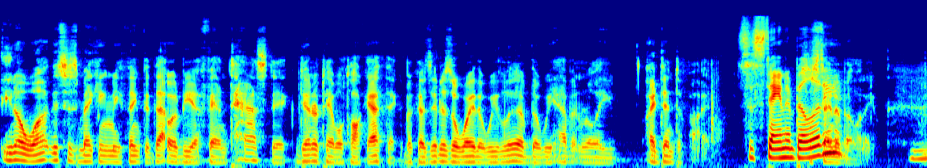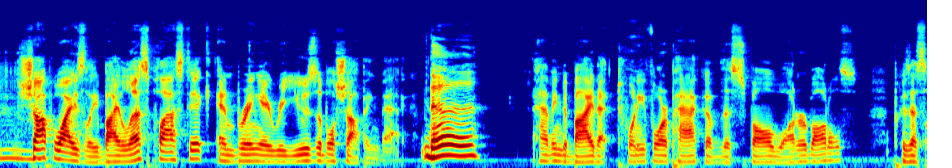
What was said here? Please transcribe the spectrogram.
You know what? This is making me think that that would be a fantastic dinner table talk ethic because it is a way that we live that we haven't really identified. Sustainability. Sustainability. Hmm. Shop wisely. Buy less plastic and bring a reusable shopping bag. Duh. having to buy that 24 pack of the small water bottles because that's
